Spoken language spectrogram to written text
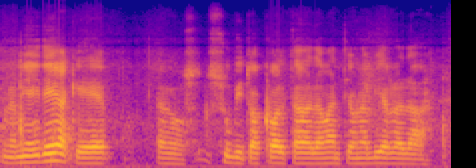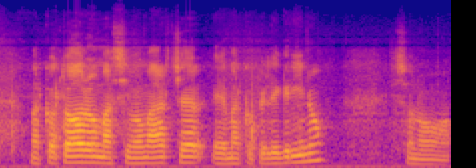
una mia idea che ho subito accolta davanti a una birra da Marco Toro, Massimo Marcer e Marco Pellegrino, sono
